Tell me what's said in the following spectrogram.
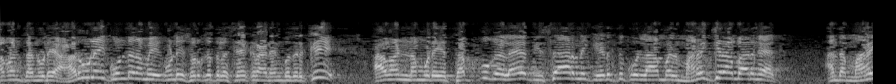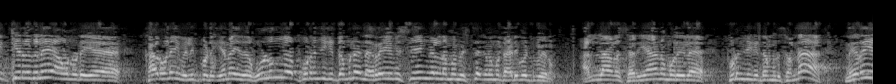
அவன் தன்னுடைய அருளை கொண்டு நம்மை கொண்டு சொர்க்கத்தில் சேர்க்கிறான் என்பதற்கு அவன் நம்முடைய தப்புகளை விசாரணைக்கு எடுத்துக்கொள்ளாமல் மறைக்கிறான் பாருங்க. அந்த மறைக்கிறதுலே அவனுடைய கருணை வெளிப்படும். ஏன்னா இதை ஒழுங்கா புரிஞ்சுக்கிட்டோம்னா நிறைய விஷயங்கள் நம்ம மிஸ்டேக் நம்ம அடிபட்டு போயிடும் அல்லாஹ் சரியான முறையில புரிஞ்சுக்கிட்டோம்னு சொன்னா நிறைய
